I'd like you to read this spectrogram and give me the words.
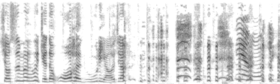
小师妹会觉得我很无聊，这样。你很无聊，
